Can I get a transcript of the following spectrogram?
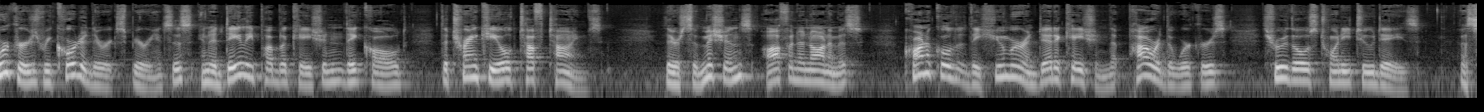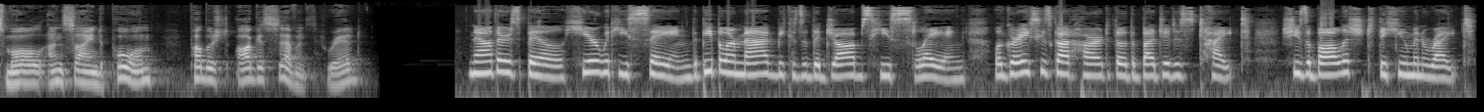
Workers recorded their experiences in a daily publication they called The Tranquille Tough Times. Their submissions, often anonymous, chronicled the humor and dedication that powered the workers through those 22 days. A small, unsigned poem published August 7th read Now there's Bill. Hear what he's saying. The people are mad because of the jobs he's slaying. Well, Gracie's got heart, though the budget is tight. She's abolished the human right.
